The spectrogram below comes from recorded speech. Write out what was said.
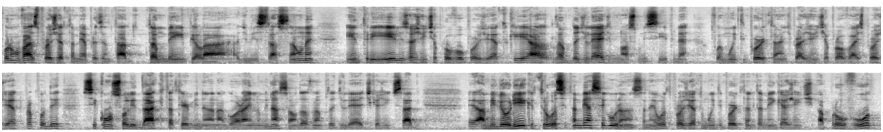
foram vários projetos também apresentados também pela administração, né? Entre eles, a gente aprovou o projeto que é a lâmpada de LED no nosso município, né? Foi muito importante para a gente aprovar esse projeto para poder se consolidar, que está terminando agora a iluminação das lâmpadas de LED, que a gente sabe é, a melhoria que trouxe e também a segurança, né? Outro projeto muito importante também que a gente aprovou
